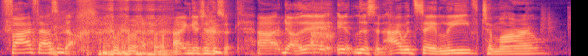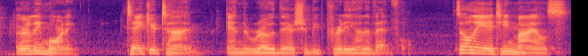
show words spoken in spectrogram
Five thousand dollars. I can get you this. One. Uh, no, it, it- listen. I would say leave tomorrow, early morning. Take your time, and the road there should be pretty uneventful. It's only eighteen miles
